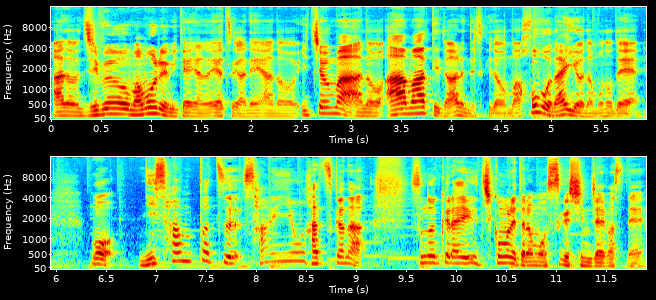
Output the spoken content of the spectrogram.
あの自分を守るみたいなやつがねあの一応まああのアーマーっていうのはあるんですけどまあほぼないようなものでもう23発34発かなそのくらい打ち込まれたらもうすぐ死んじゃいますね。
